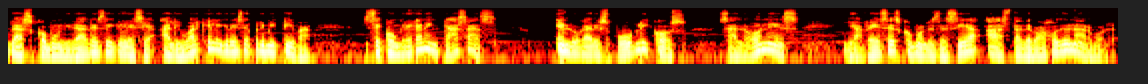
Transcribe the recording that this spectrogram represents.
las comunidades de iglesia, al igual que la iglesia primitiva, se congregan en casas, en lugares públicos, salones y a veces, como les decía, hasta debajo de un árbol.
